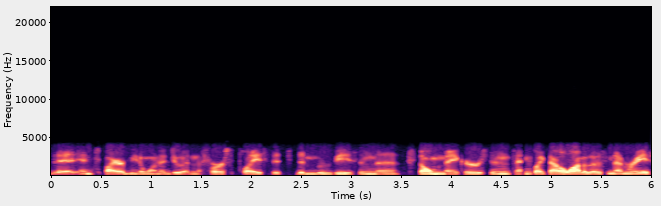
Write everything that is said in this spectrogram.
that inspired me to want to do it in the first place. It's the movies and the filmmakers and things like that. A lot of those memories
